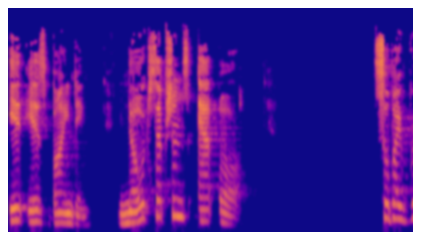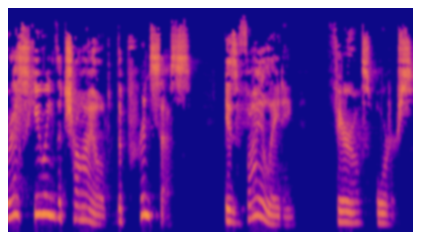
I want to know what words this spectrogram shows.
it is binding, no exceptions at all. So by rescuing the child, the princess is violating Pharaoh's orders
